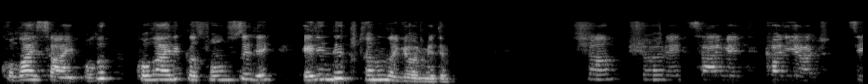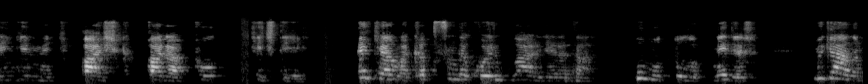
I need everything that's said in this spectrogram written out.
Kolay sahip olup kolaylıkla sonsuza dek elinde tutanı da görmedim. Şan, şöhret, servet, kariyer, zenginlik, aşk, para, pul hiç değil. Peki ama kapısında kuyruklar yaratan bu mutluluk nedir? Müge Hanım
